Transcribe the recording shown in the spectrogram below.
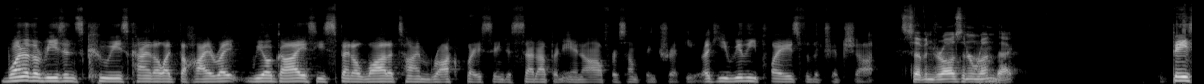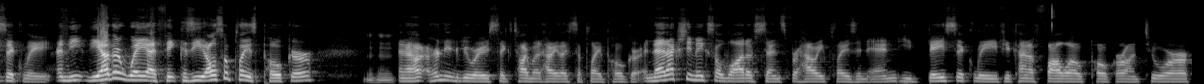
one of the reasons Koe's kind of like the high right wheel guy is he spent a lot of time rock placing to set up an in off or something tricky. Like he really plays for the trick shot. Seven draws and a run um, back. Basically. And the, the other way I think, because he also plays poker. Mm-hmm. And I heard an interview where he was like, talking about how he likes to play poker. And that actually makes a lot of sense for how he plays an end. He basically, if you kind of follow poker on tour,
